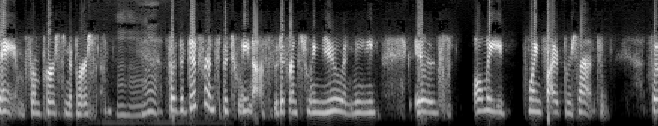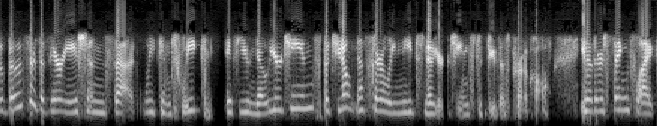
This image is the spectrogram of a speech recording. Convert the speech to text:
same from person to person. Mm-hmm. So the difference between us, the difference between you and me, is only 0.5%. So those are the variations that we can tweak if you know your genes, but you don't necessarily need to know your genes to do this protocol. You know, there's things like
